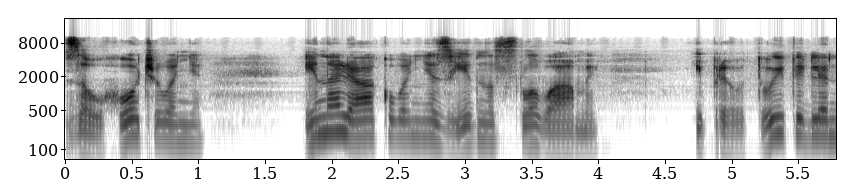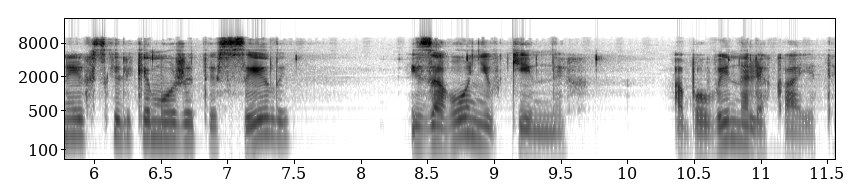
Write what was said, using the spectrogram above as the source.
заохочування і налякування згідно з словами, і приготуйте для них, скільки можете, сили і загонів кінних, або ви налякаєте.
